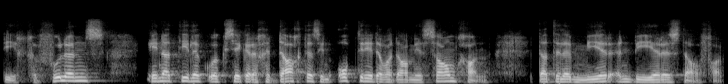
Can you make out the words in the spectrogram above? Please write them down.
die gevoelens, en natuurlik ook sekere gedagtes en optrede wat daarmee saamgaan dat hulle meer in beheer is daarvan.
